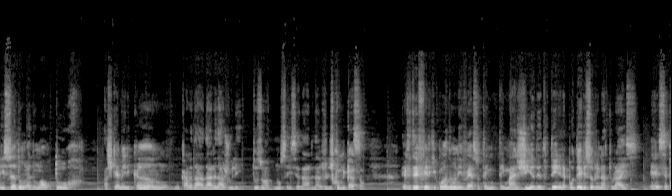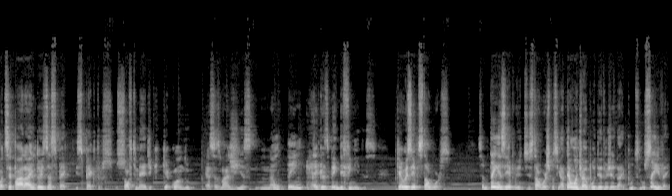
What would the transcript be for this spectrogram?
isso é de um, é de um autor, acho que é americano, um cara da, da área da Júlia. Tô zoando, não sei se é da área da Júlia de comunicação. Ele defende que quando o universo tem, tem magia dentro dele, né, poderes sobrenaturais, é, você pode separar em dois aspectos, espectros. O soft magic, que é quando essas magias não têm regras bem definidas, que é o exemplo de Star Wars. Você não tem exemplo de Star Wars, tipo assim, até onde vai o poder de um Jedi? Putz, não sei, velho.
